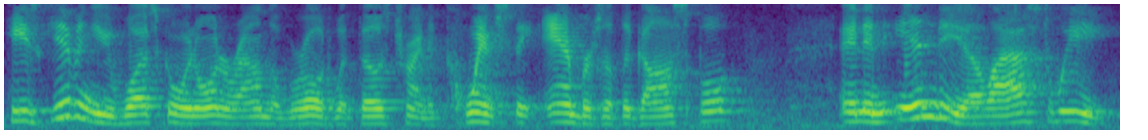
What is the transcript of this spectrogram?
he's giving you what's going on around the world with those trying to quench the ambers of the gospel. And in India last week,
